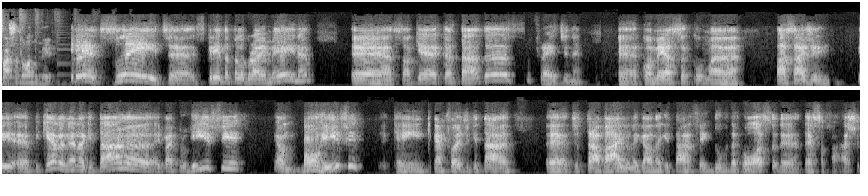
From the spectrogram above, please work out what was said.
Faixa do lado B? It's Late, é, escrita pelo Brian May, né? É, só que é cantada por Fred, né? É, começa com uma passagem é, pequena né, na guitarra, aí vai para o riff, que é um bom riff. Quem, quem é fã de guitarra, é, de trabalho legal na guitarra, sem dúvida gosta de, dessa faixa.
